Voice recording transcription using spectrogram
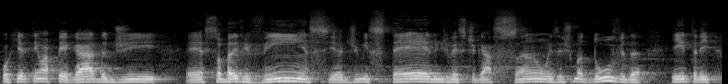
porque ele tem uma pegada de é, sobrevivência, de mistério, de investigação. Existe uma dúvida entre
